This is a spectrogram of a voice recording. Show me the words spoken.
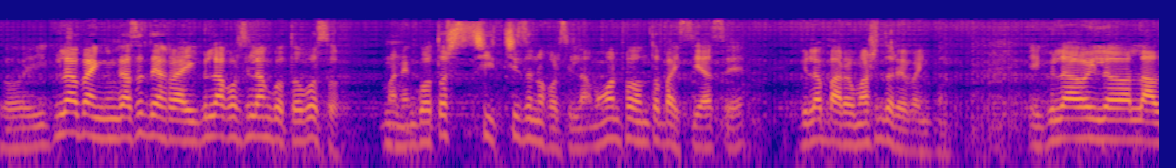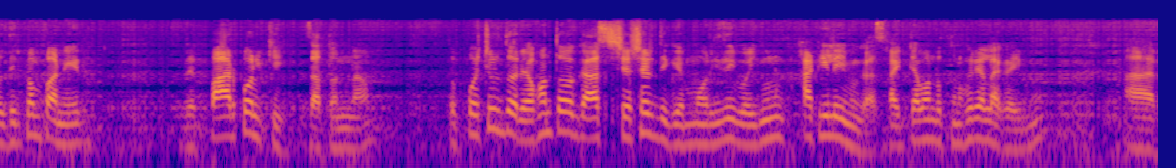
তো এইগুলা বাইঙ্গন গাছে দেখা এইগুলা করছিলাম গত বছর মানে গত শীত সিজনে করছিলাম এখন পর্যন্ত বাইসি আছে। এগুলা বারো মাস ধরে বাইঙ্গন এগুলা হইল লালদির কোম্পানির পার্পল কি জাতর নাম। তো প্রচুর ধরে এখন তো গাছ শেষের দিকে মরি দিব এইগুলো কাটিলেইম গাছ। কাটতে আবার নতুন করে লাগাইম। আর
